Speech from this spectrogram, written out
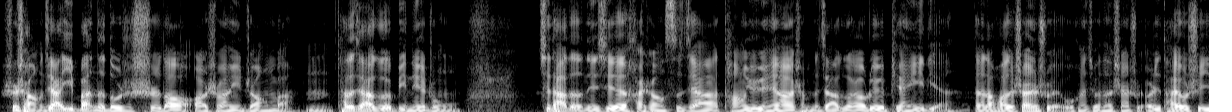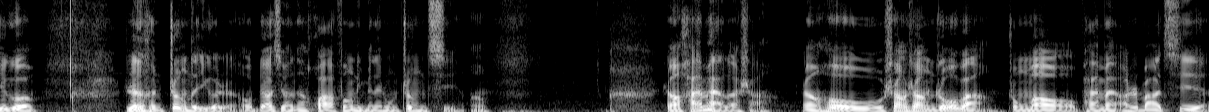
市场价一般的都是十到二十万一张吧。嗯，它的价格比那种其他的那些海上四家唐云呀什么的价格要略便宜一点。但是他画的山水，我很喜欢他山水，而且他又是一个人很正的一个人，我比较喜欢他画风里面那种正气啊。然后还买了啥？然后上上周吧，中贸拍卖二十八期。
